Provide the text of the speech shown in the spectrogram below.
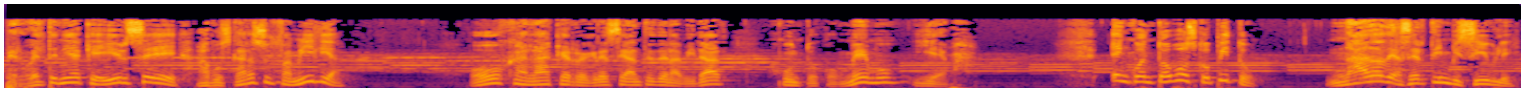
Pero él tenía que irse a buscar a su familia. Ojalá que regrese antes de Navidad junto con Memo y Eva. En cuanto a vos, Copito, nada de hacerte invisible,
